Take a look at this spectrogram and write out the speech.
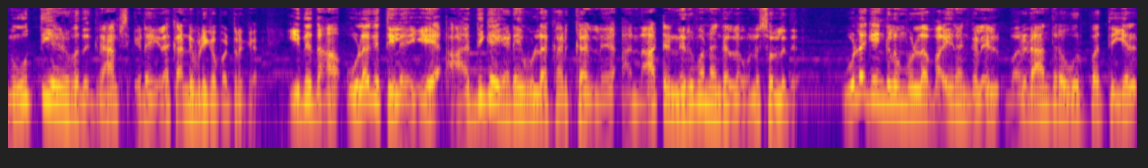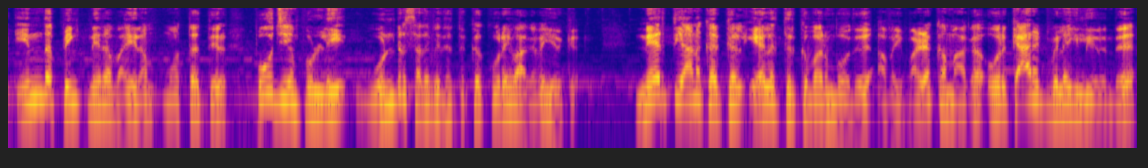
நூத்தி எழுபது கிராம்ஸ் இடையில கண்டுபிடிக்கப்பட்டிருக்கு. இதுதான் உலகத்திலேயே அதிக எடை உள்ள கற்கள்னு அந்நாட்டு நிறுவனங்கள்ல ஒன்னு சொல்லுது. உலகெங்கிலும் உள்ள வைரங்களில் வருடாந்திர உற்பத்தியில் இந்த பிங்க் நிற வைரம் மொத்தத்தில் பூஜ்ஜியம் புள்ளி ஒன்று சதவீதத்துக்கு குறைவாகவே இருக்கு. நேர்த்தியான கற்கள் ஏலத்திற்கு வரும்போது அவை வழக்கமாக ஒரு கேரட் விலையில் இருந்து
